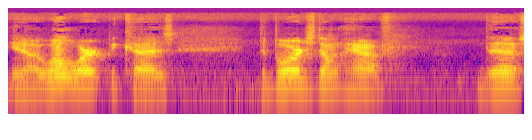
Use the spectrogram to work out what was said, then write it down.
you know it won't work because the boards don't have this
